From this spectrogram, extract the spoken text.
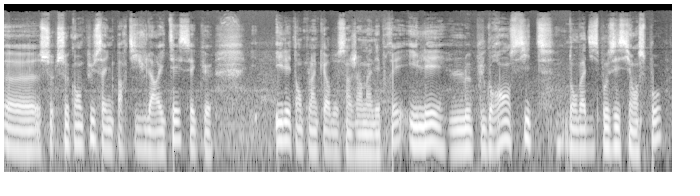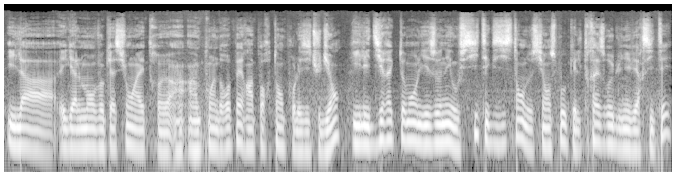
ce, ce, campus a une particularité, c'est que il est en plein cœur de Saint-Germain-des-Prés. Il est le plus grand site dont va disposer Sciences Po. Il a également vocation à être un, point de repère important pour les étudiants. Il est directement liaisonné au site existant de Sciences Po, qui est le 13 rue de l'Université,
